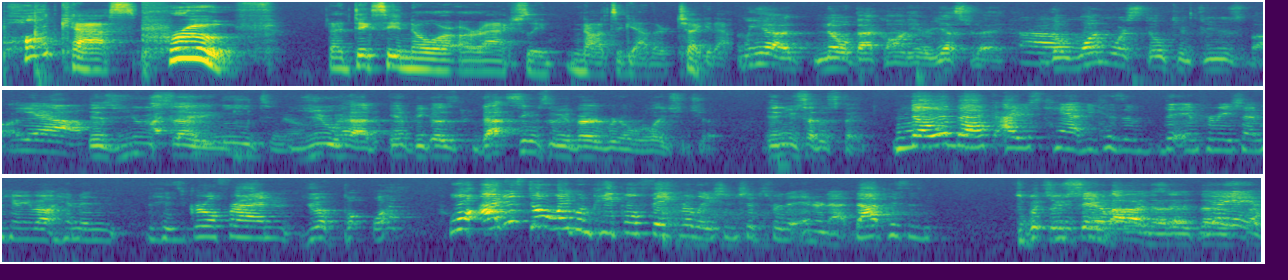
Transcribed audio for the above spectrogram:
podcast proof that Dixie and Noah are actually not together. Check it out. We had Noah Beck on here yesterday. the oh. one we're still confused by Yeah. is you I saying need to know. you had it because that seems to be a very real relationship. And you said it was fake. Noah Beck, I just can't because of the information I'm hearing about him and his girlfriend. You have but what? Well, I just don't like when people fake relationships for the internet. That pisses me. But So you you stand stand by by what you that, said. it- that Yeah, it's yeah,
